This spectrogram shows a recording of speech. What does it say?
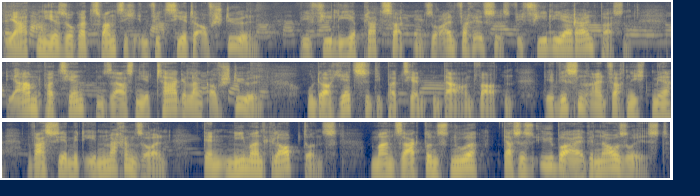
wir hatten hier sogar 20 Infizierte auf Stühlen. Wie viele hier Platz hatten, so einfach ist es, wie viele hier reinpassen. Die armen Patienten saßen hier tagelang auf Stühlen. Und auch jetzt sind die Patienten da und warten. Wir wissen einfach nicht mehr, was wir mit ihnen machen sollen, denn niemand glaubt uns. Man sagt uns nur, dass es überall genauso ist.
